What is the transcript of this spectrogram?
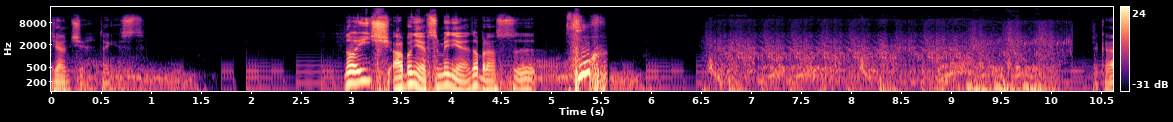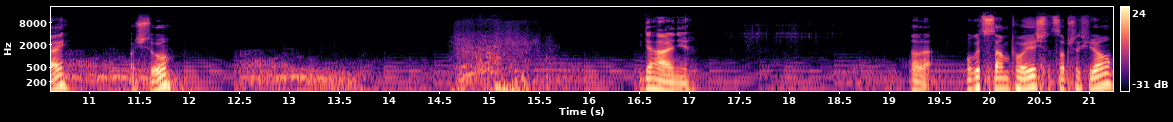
Widziałem cię, tak jest. No idź, albo nie, w sumie nie, dobra. S Fuch! Czekaj. Chodź tu. Idealnie. Dobra. Mogę co sam powiedzieć, to co przed chwilą?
